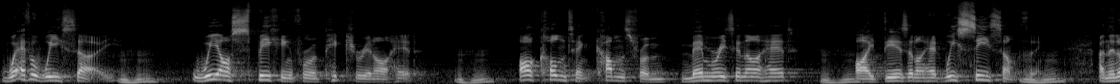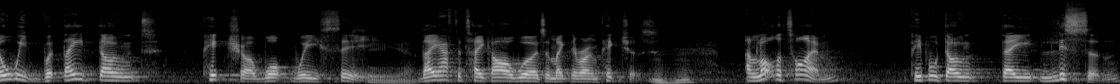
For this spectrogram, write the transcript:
whatever we say, we are speaking from a picture in our head. Our content comes from memories in our head, mm-hmm. ideas in our head. We see something. Mm-hmm. And then all we, but they don't picture what we see. yeah. They have to take our words and make their own pictures. Mm-hmm. A lot of the time, people don't, they listen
